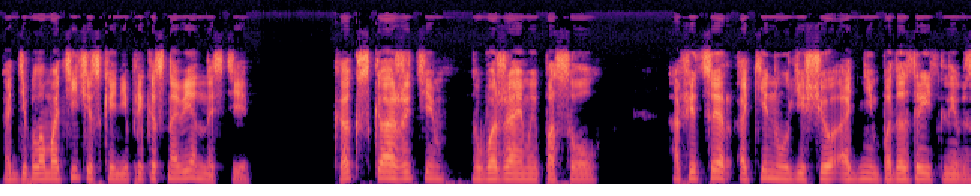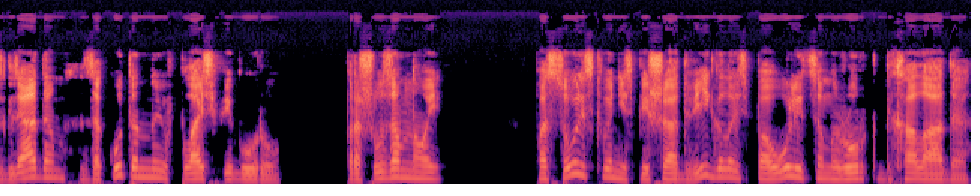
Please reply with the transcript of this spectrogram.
о дипломатической неприкосновенности». «Как скажете, уважаемый посол». Офицер окинул еще одним подозрительным взглядом закутанную в плащ фигуру. Прошу за мной. Посольство не спеша двигалось по улицам Рурк-Дхалада.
